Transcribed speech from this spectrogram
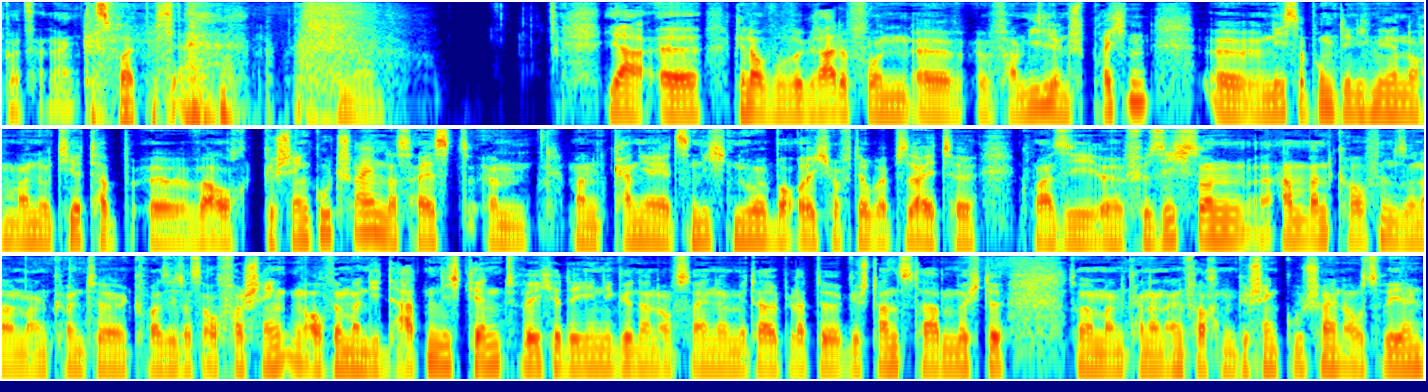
Gott sei Dank. Das freut mich. genau. Ja, äh, genau, wo wir gerade von äh, Familien sprechen. Äh, nächster Punkt, den ich mir nochmal notiert habe, äh, war auch Geschenkgutschein. Das heißt, ähm, man kann ja jetzt nicht nur bei euch auf der Webseite quasi äh, für sich so ein Armband kaufen, sondern man könnte quasi das auch verschenken, auch wenn man die Daten nicht kennt, welche derjenige dann auf seine Metallplatte gestanzt haben möchte, sondern man kann dann einfach einen Geschenkgutschein auswählen.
